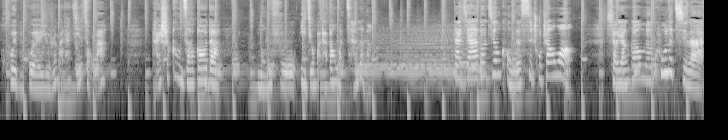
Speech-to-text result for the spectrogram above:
会不会有人把他劫走了？还是更糟糕的，农夫已经把他当晚餐了呢？”大家都惊恐地四处张望。小羊羔们哭了起来。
